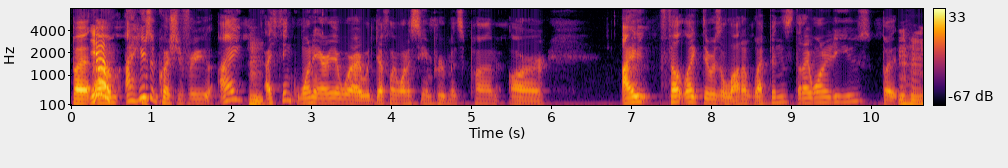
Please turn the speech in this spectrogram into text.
But Yeah. um, I, here's a question for you. I Hmm. I think one area where I would definitely want to see improvements upon are. I felt like there was a lot of weapons that I wanted to use, but Mm-hmm.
